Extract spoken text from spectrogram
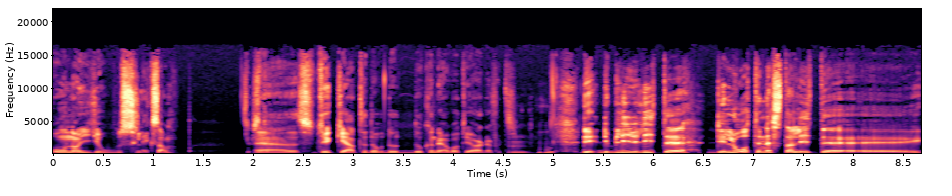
och någon juice liksom. Eh, så tycker jag att då, då, då kunde jag gått och göra det faktiskt. Det, det blir ju lite, det låter nästan lite eh,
